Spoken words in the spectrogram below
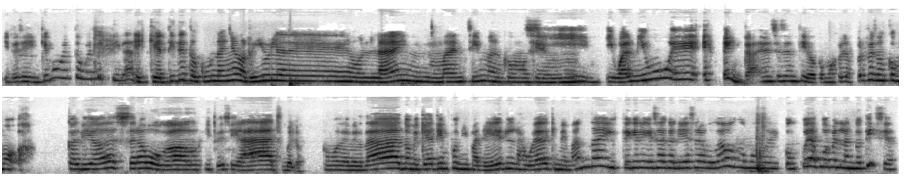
Y te decís, ¿en qué momento voy a investigar? Es que a ti te tocó un año horrible de online, más encima, como que... Sí, igual mi U es, es penca en ese sentido, como que los profes son como, "Ah, calidad de ser abogados. Y tú decías, ah, chúpelo. Como de verdad, no me queda tiempo ni para leer la weá que me manda. Y usted cree que esa calidad de ser abogado, como con cueva puedo ver las noticias.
